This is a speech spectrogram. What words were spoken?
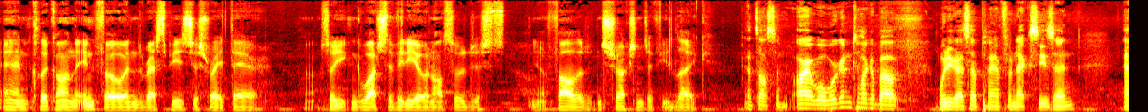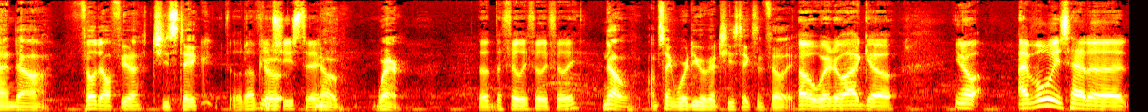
and click on the info, and the recipe is just right there. Uh, so you can watch the video and also just you know follow the instructions if you'd like. That's awesome. All right, well, we're going to talk about what you guys have planned for next season. And uh, Philadelphia cheesesteak. Philadelphia Go- cheesesteak. No, where? The the Philly Philly Philly. No, I'm saying where do you go get cheesesteaks in Philly? Oh, where do I go? You know, I've always had a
